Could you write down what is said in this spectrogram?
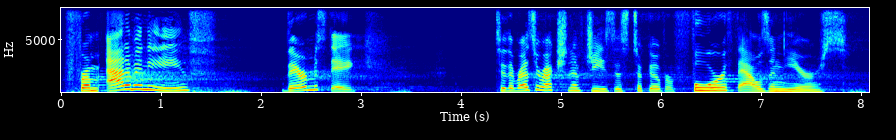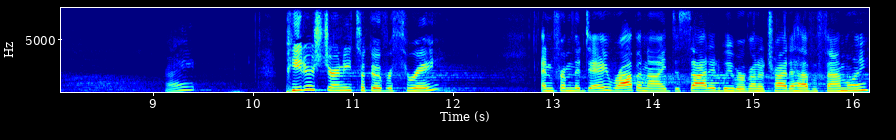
From Adam and Eve, their mistake, to the resurrection of Jesus took over 4,000 years. Right? Peter's journey took over three. And from the day Rob and I decided we were going to try to have a family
